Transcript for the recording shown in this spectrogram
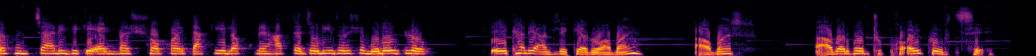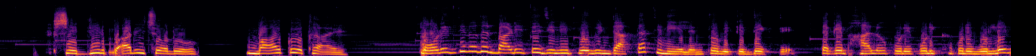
তখন চারিদিকে একবার সভয় তাকিয়ে লক্ষণের হাতটা জড়িয়ে ধরে সে বলে উঠল এখানে আনলে কেন আমায়? আবার আবার বড্ড ভয় করছে। শিগগির বাড়ি চলো। মা কোথায়? পরের দিন ওদের বাড়িতে যিনি প্রবীণ ডাক্তার তিনি এলেন প্রবীরকে দেখতে। তাকে ভালো করে পরীক্ষা করে বললেন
